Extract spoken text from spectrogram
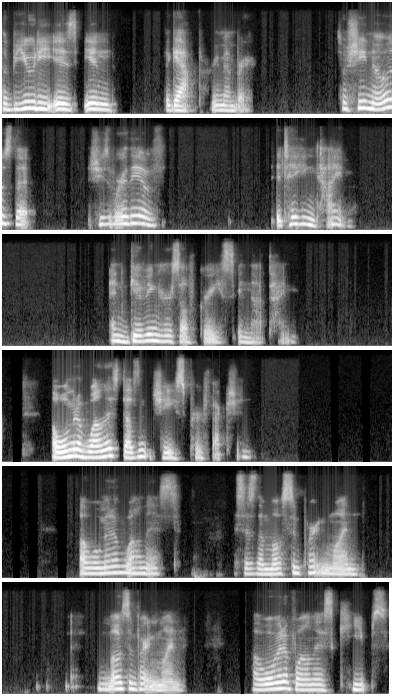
the beauty is in the gap, remember. So she knows that she's worthy of taking time and giving herself grace in that time. A woman of wellness doesn't chase perfection a woman of wellness. This is the most important one. Most important one. A woman of wellness keeps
